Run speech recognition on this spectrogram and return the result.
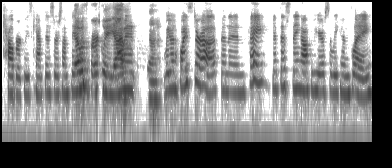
Cal Berkeley's campus or something. That was Berkeley, yeah. I mean, yeah. we would hoist her up and then hey get this thing off of here so we can play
